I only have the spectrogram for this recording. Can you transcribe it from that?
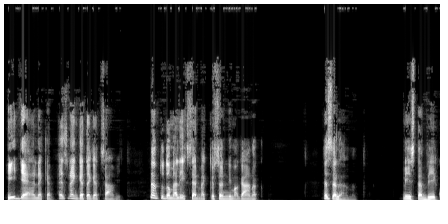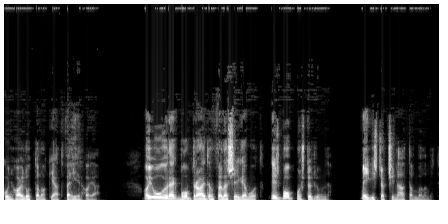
Higgy el nekem, ez rengeteget számít. Nem tudom elégszer megköszönni magának. Ezzel elment. Néztem vékony hajlott alakját, fehér haját. A jó öreg Bob Dryden felesége volt, és Bob most örülne. Mégiscsak csináltam valamit.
